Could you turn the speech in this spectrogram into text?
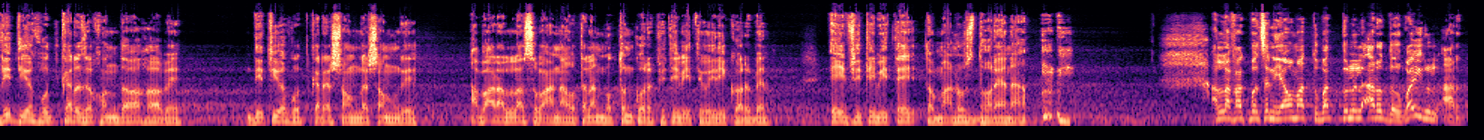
দ্বিতীয় ফুৎকার যখন দেওয়া হবে, দ্বিতীয় ফুৎকারের সঙ্গে সঙ্গে আবার আল্লাহ সুবাহ নতুন করে পৃথিবী তৈরি করবেন। এই পৃথিবীতে তো মানুষ ধরে না। আল্লাহ পাক বলছেন, ইয়াউমা তুবাদ্দুলুল আরদ ওয়াইরুল আরদ।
